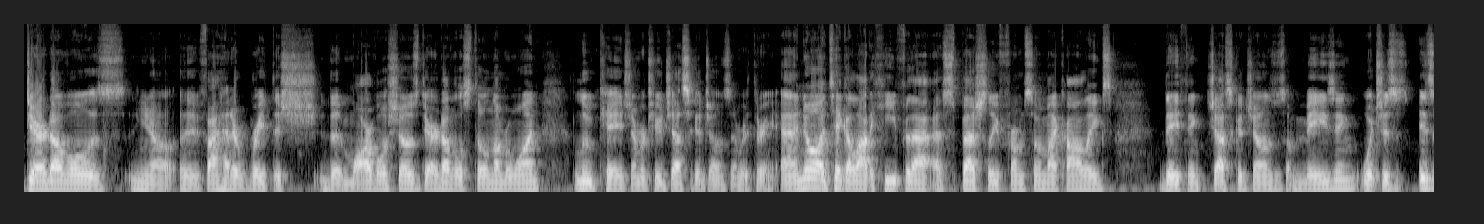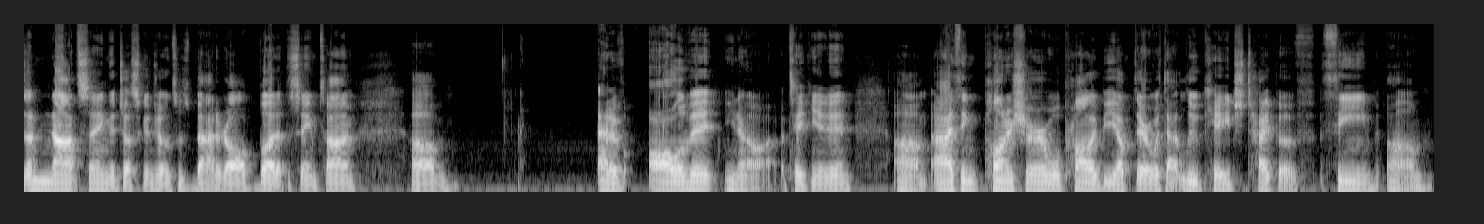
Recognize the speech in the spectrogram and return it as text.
Daredevil is, you know, if I had to rate the sh- the Marvel shows, Daredevil is still number one, Luke Cage number two, Jessica Jones number three. And I know I take a lot of heat for that, especially from some of my colleagues. They think Jessica Jones was amazing, which is is I'm not saying that Jessica Jones was bad at all, but at the same time, um, out of all of it, you know, taking it in, um, I think Punisher will probably be up there with that Luke Cage type of theme. Um,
